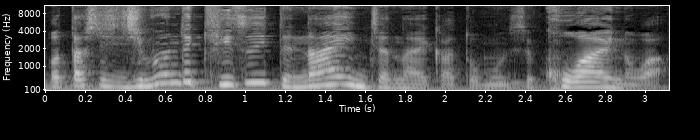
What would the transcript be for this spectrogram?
私自分で気づいてないんじゃないかと思うんですよ。怖いのは。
